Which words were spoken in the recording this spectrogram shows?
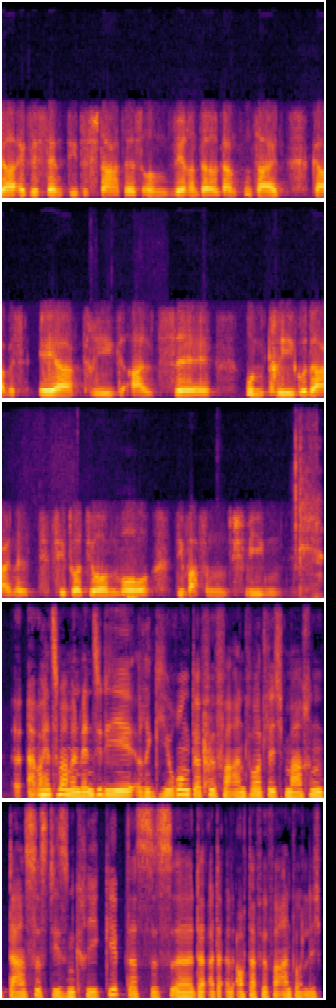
der Existenz dieses Staates und während der ganzen Zeit gab es eher Krieg als äh, Unkrieg oder eine Situation, wo die Waffen schwiegen. Äh, aber Herr Zimmermann, wenn Sie die Regierung dafür verantwortlich machen, dass es diesen Krieg gibt, dass es äh, da, auch dafür verantwortlich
